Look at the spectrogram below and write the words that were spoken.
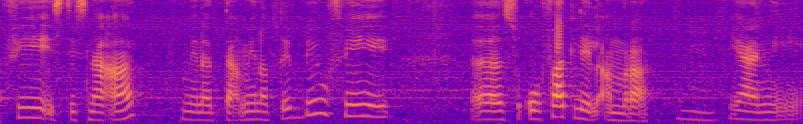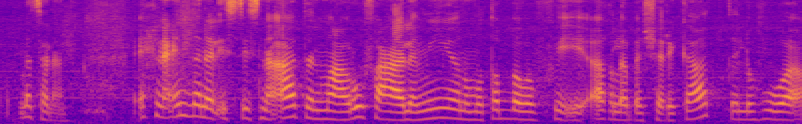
في استثناءات. من التأمين الطبي وفي آه، سقوفات للأمراض. يعني مثلا إحنا عندنا الاستثناءات المعروفة عالميا ومطبقة في أغلب الشركات اللي هو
